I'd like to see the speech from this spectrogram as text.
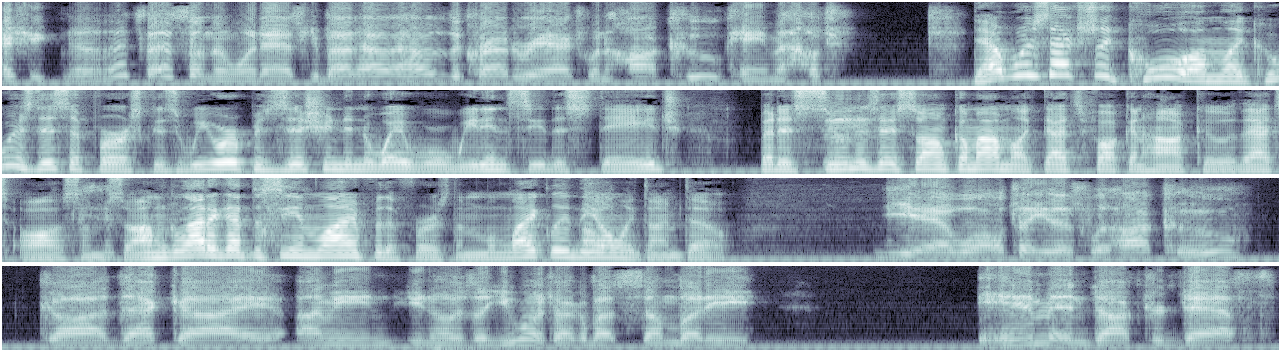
actually, no, that's that's something I want to ask you about. How how did the crowd react when Haku came out? That was actually cool. I'm like, who is this at first? Because we were positioned in a way where we didn't see the stage. But as soon as I saw him come out, I'm like, that's fucking Haku. That's awesome. So I'm glad I got to see him live for the first time. Likely the oh. only time, too. Yeah, well, I'll tell you this with Haku, God, that guy. I mean, you know, it's like you want to talk about somebody. Him and Doctor Death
